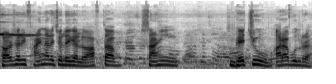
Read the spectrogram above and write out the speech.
সরাসরি ফাইনালে চলে গেল। আফতাব শাহিন ভেচু আরাবুলরা।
